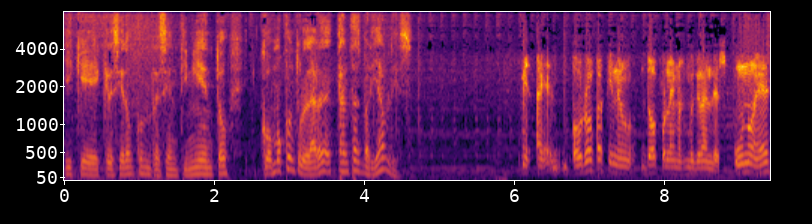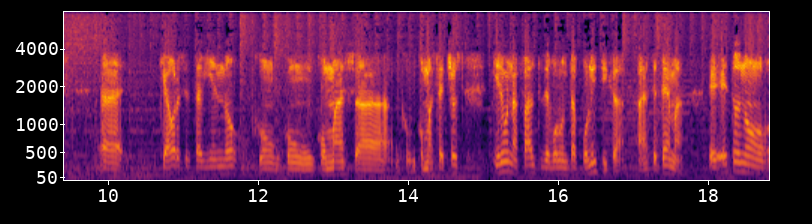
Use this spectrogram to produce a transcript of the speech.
y que crecieron con resentimiento. ¿Cómo controlar tantas variables? Eh, Europa tiene dos problemas muy grandes. Uno es eh, que ahora se está viendo con, con, más, ah, con, más hechos, tiene una falta de voluntad política a este tema. Eh, esto no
